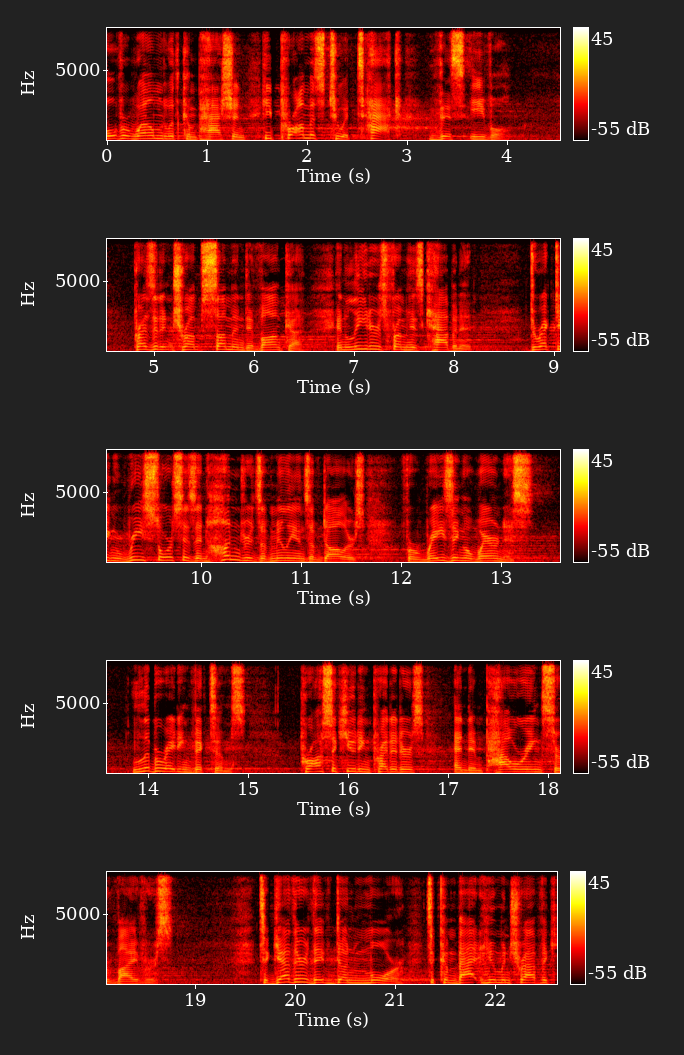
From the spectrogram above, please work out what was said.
Overwhelmed with compassion, he promised to attack this evil. President Trump summoned Ivanka and leaders from his cabinet, directing resources and hundreds of millions of dollars for raising awareness, liberating victims, prosecuting predators, and empowering survivors. Together, they've done more to combat human trafficking.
